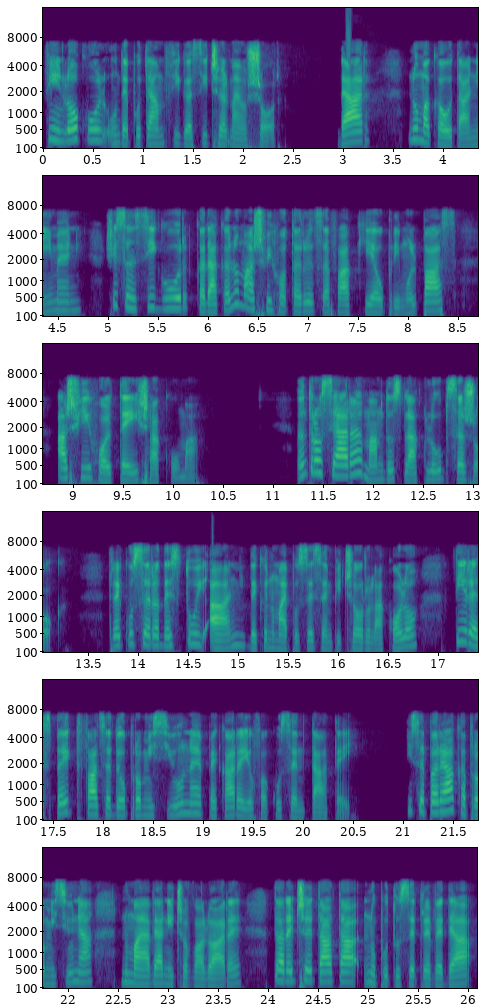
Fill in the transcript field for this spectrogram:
fiind locul unde puteam fi găsit cel mai ușor. Dar nu mă căuta nimeni și sunt sigur că dacă nu m-aș fi hotărât să fac eu primul pas, aș fi holtei și acum. Într-o seară m-am dus la club să joc. Trecuseră destui ani de când nu mai pusesem piciorul acolo, din respect față de o promisiune pe care i-o făcusem tatei. I se părea că promisiunea nu mai avea nicio valoare, deoarece tata nu putuse prevedea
